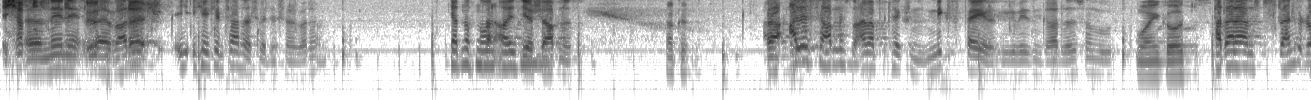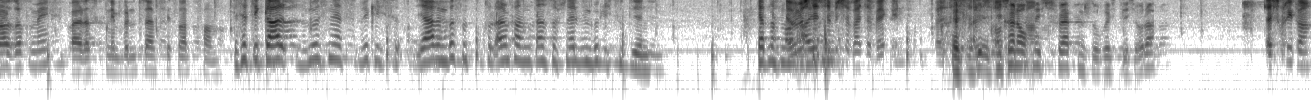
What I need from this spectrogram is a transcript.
Ich hab Äh, noch nee, nee, äh, warte. Ich, ich, ich enchant das Schwert nicht schnell, warte. Ich habe noch neun Eisen. Hier, Sharpness. Danke. Aber alles Sharpness und einmal Protection. Nix Fail gewesen gerade, das ist schon gut. Oh mein Gott. Hat einer ein Steinschwert oder so für mich? Weil das kann den Benutzer einfach jetzt mal performen. Ist jetzt egal, wir müssen jetzt wirklich so, Ja, wir müssen voll anfangen und dann so schnell wie möglich zu denen. Ich habe noch Ja, wir neun müssen jetzt ein Eisen. bisschen weiter weggehen. Weil das Es, die, können auch nicht trappen so richtig, oder? Da ist Creeper.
